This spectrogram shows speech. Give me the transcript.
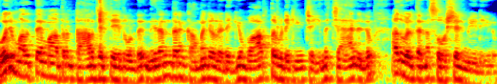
ഒരു മതത്തെ മാത്രം ടാർഗറ്റ് ചെയ്തുകൊണ്ട് നിരന്തരം കമന്റുകൾ ഇടുകയും വാർത്ത വിടുകയും ചെയ്യുന്ന ചാനലും അതുപോലെ തന്നെ സോഷ്യൽ മീഡിയയിലും.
